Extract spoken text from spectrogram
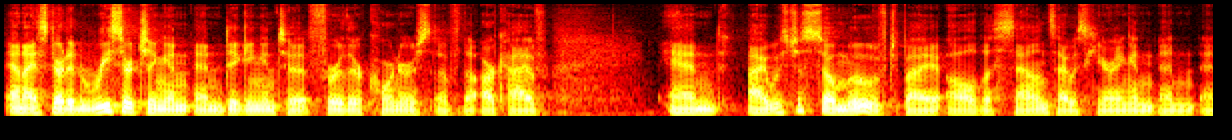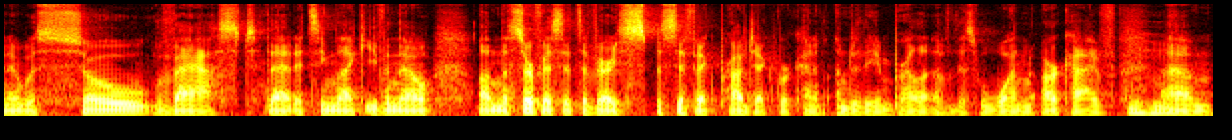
and I started researching and, and digging into further corners of the archive. And I was just so moved by all the sounds I was hearing, and, and, and it was so vast that it seemed like, even though on the surface it's a very specific project, we're kind of under the umbrella of this one archive, mm-hmm. um,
